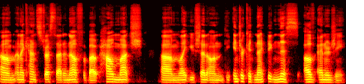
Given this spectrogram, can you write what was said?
Um, and I can't stress that enough about how much um, light you shed on the interconnectedness of energy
